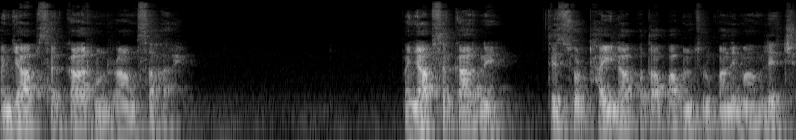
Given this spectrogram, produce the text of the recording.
ਪੰਜਾਬ ਸਰਕਾਰ ਹੁਣ ਰਾਮ ਸਹਾਰੇ। ਪੰਜਾਬ ਸਰਕਾਰ ਨੇ 328 ਲਾਪਤਾ ਪਾਵਨ ਸਰੂਪਾਂ ਦੇ ਮਾਮਲੇ 'ਚ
